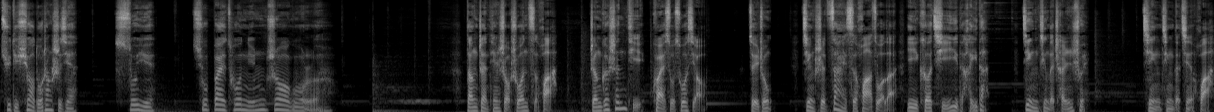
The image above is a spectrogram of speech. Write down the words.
具体需要多长时间，所以就拜托您照顾了。当战天兽说完此话，整个身体快速缩小，最终竟是再次化作了一颗奇异的黑蛋，静静的沉睡，静静的进化。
